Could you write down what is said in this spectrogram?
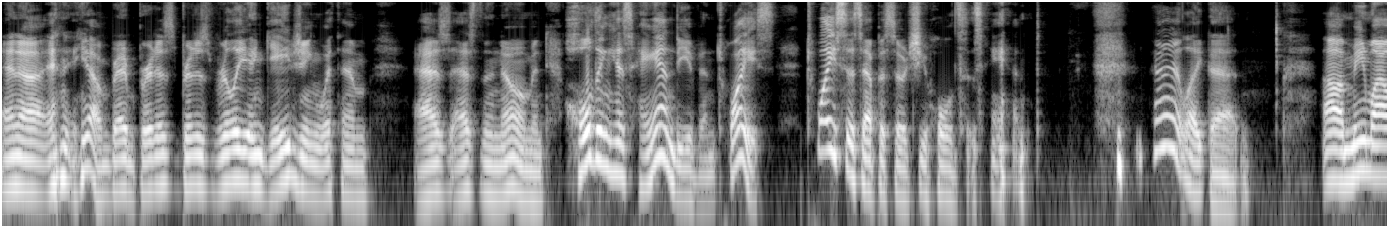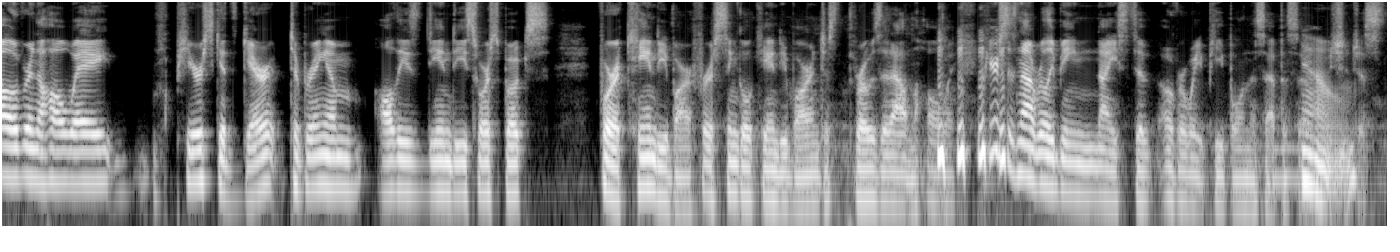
and uh, and yeah, Brad Britta's Britta's really engaging with him as as the gnome and holding his hand even twice, twice this episode she holds his hand. I like that. Uh, meanwhile, over in the hallway, Pierce gets Garrett to bring him all these D and D source books for a candy bar, for a single candy bar, and just throws it out in the hallway. Pierce is not really being nice to overweight people in this episode. No. We should just,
